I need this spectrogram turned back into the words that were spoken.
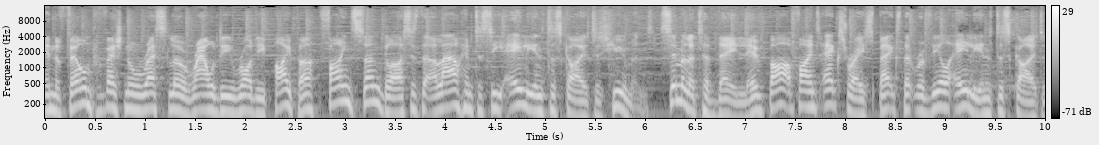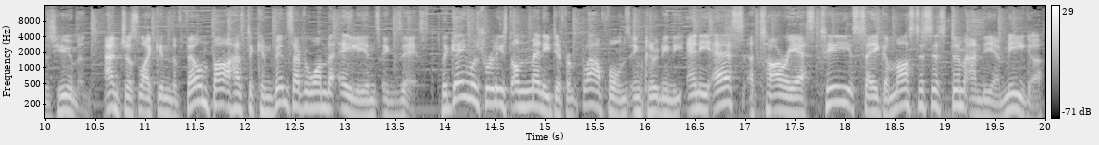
In the film, professional wrestler Rowdy Roddy Piper finds sunglasses that allow him to see aliens disguised as humans. Similar to They Live, Bart finds X ray specs that reveal aliens disguised as humans. And just like in the film, Bart has to convince everyone that aliens exist. The game was released on many different platforms, including the NES, Atari ST, Sega Master System, and the Amiga.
